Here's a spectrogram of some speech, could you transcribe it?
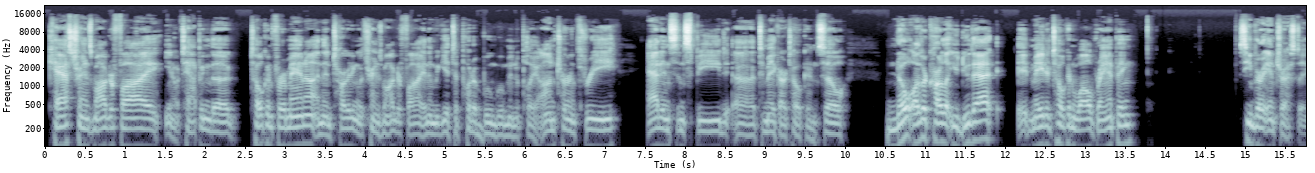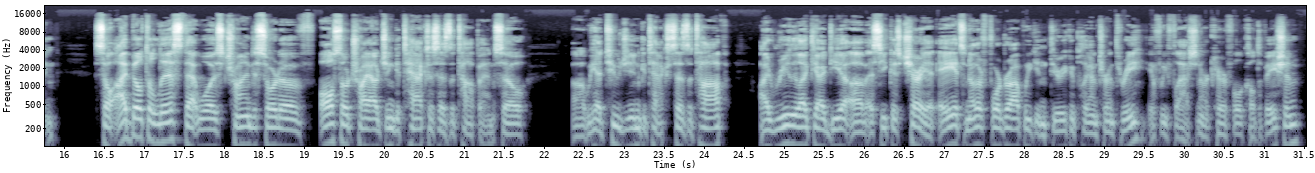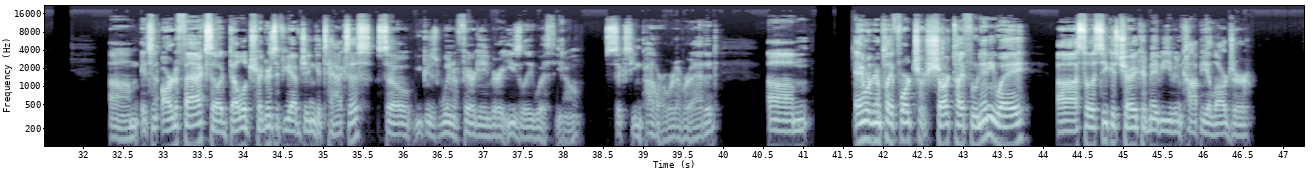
cast Transmogrify, you know, tapping the token for mana and then targeting with Transmogrify, and then we get to put a Boom Boom into play on turn three, add instant speed uh, to make our token. So, no other card let you do that. It made a token while ramping. Seemed very interesting. So I built a list that was trying to sort of also try out Jin-Gitaxias as the top end. So uh, we had two Jin-Gitaxias as the top. I really like the idea of Esika's Chariot. A, it's another four drop we in theory could play on turn three if we flash in our careful cultivation. Um, it's an artifact, so it double triggers if you have Jin-Gitaxias. So you can just win a fair game very easily with, you know, 16 power or whatever added. Um, and we're going to play four Shark Typhoon anyway. Uh, so Esika's Chariot could maybe even copy a larger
